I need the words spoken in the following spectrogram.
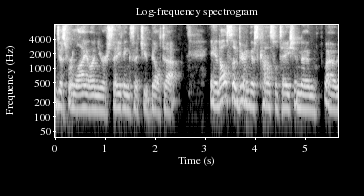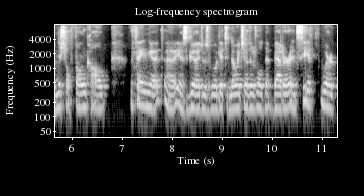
just rely on your savings that you built up. And also during this consultation and uh, initial phone call, the thing that uh, is good is we'll get to know each other a little bit better and see if we're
